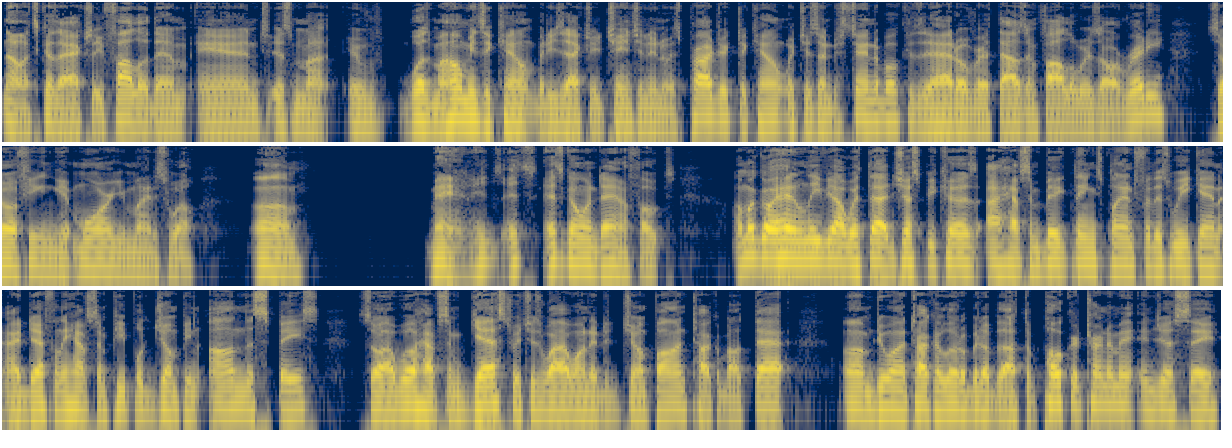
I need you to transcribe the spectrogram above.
no, it's because I actually follow them, and it's my it was my homie's account, but he's actually changed it into his project account, which is understandable because it had over a thousand followers already. So if he can get more, you might as well. Um, man, it's it's it's going down, folks. I'm gonna go ahead and leave y'all with that, just because I have some big things planned for this weekend. I definitely have some people jumping on the space, so I will have some guests, which is why I wanted to jump on talk about that. Um, do want to talk a little bit about the poker tournament and just say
